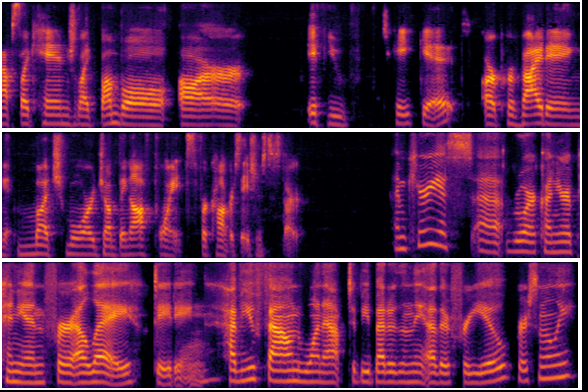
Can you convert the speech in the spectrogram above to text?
apps like Hinge, like Bumble, are, if you take it, are providing much more jumping off points for conversations to start. I'm curious, uh, Rourke, on your opinion for LA dating. Have you found one app to be better than the other for you personally?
